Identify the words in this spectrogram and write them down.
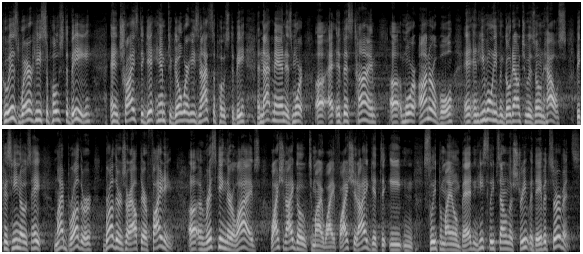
who is where he's supposed to be, and tries to get him to go where he's not supposed to be. And that man is more, uh, at this time, uh, more honorable, and, and, he won't even go down to his own house because he knows, hey, my brother, brothers are out there fighting. Uh, risking their lives, why should I go to my wife? Why should I get to eat and sleep in my own bed? And he sleeps out on the street with David's servants.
